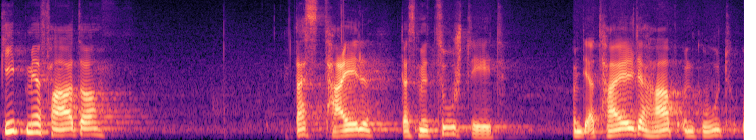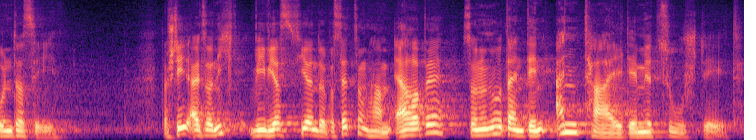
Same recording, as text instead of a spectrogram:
Gib mir, Vater, das Teil, das mir zusteht. Und er teilte Hab und Gut unter sie. Da steht also nicht, wie wir es hier in der Übersetzung haben, Erbe, sondern nur dann den Anteil, der mir zusteht.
